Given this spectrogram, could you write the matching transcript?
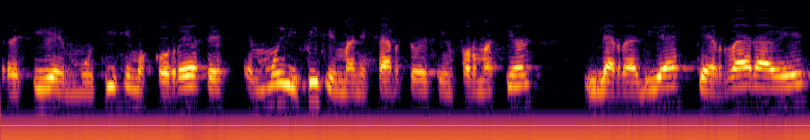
recibe muchísimos correos, es, muy difícil manejar toda esa información y la realidad es que rara vez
